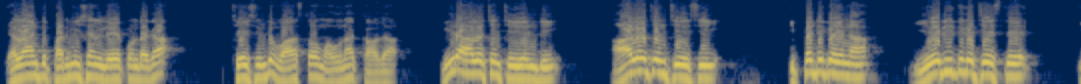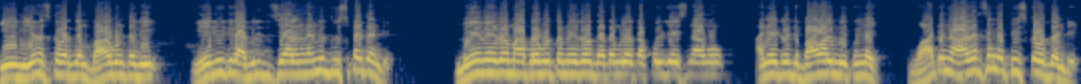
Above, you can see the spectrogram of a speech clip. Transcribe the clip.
ఎలాంటి పర్మిషన్ లేకుండా చేసింది వాస్తవం అవునా కాదా? మీరు ఆలోచన చేయండి. ఆలోచన చేసి ఇప్పటికైనా ఏ రీతిగా చేస్తే ఈ నియోజకవర్గం బాగుంటుంది? ఏ రీతిగా అభివృద్ధి చేయాలనే దాని మీద దృష్టి పెట్టండి. మేమేదో మా ప్రభుత్వం ఏదో గతంలో తప్పులు చేసినాము అనేటువంటి భావాలు మీకున్నాయి. వాటిని ఆదర్శంగా తీసుకోవద్దండి.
